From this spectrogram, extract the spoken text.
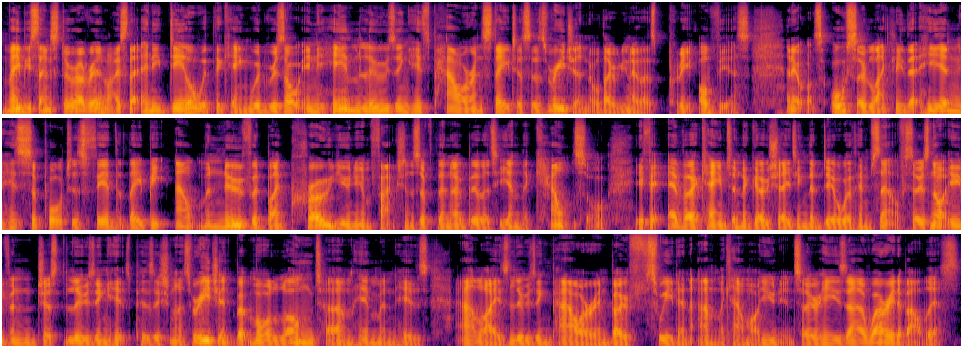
Maybe Sten Sture realised that any deal with the king would result in him losing his power and status as regent, although you know that's pretty obvious, and it was also likely that he and his supporters feared that they'd be outmaneuvered by pro union factions of the nobility and the council if it ever came to negotiating the deal with himself. So it's not even just losing his position as regent, but more long term, him and his allies losing power in both Sweden and the Kalmar Union. So he's uh, worried about this.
